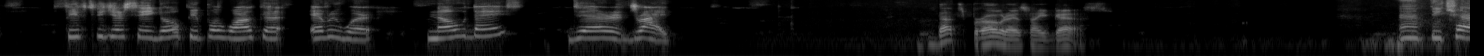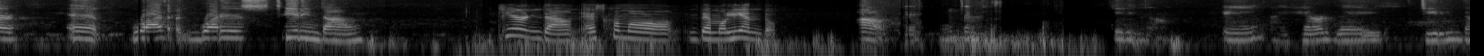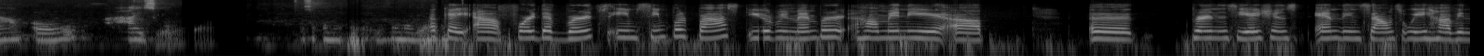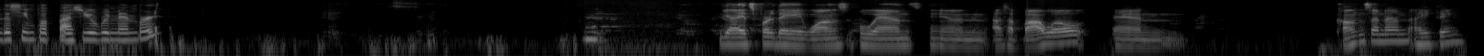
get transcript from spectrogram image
50 years ago, people walk uh, everywhere. Nowadays, they're drive. That's progress, I guess. Uh, teacher, uh, what, what is tearing down? Tearing down es como demoliendo. Ah, okay. Thank you. Tearing down. And I heard they tearing down all high school. Eso como- como- Okay, uh, for the verbs in simple past, you remember how many uh, uh, pronunciations, ending sounds we have in the simple past, you remember? Yeah, it's for the ones who ends in as a vowel and consonant, I think.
